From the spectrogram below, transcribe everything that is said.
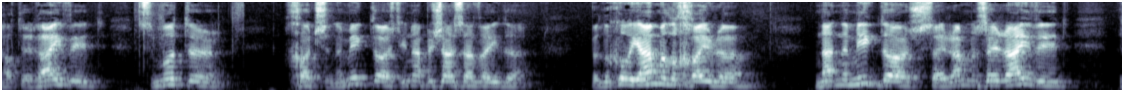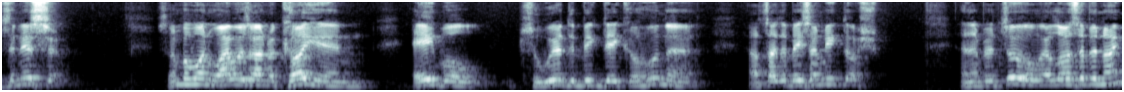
halt Ravid, smutter, chotsh in the mikdash, you're not b'shas avoida. But l'kol yama l'chayra, not in the Migdosh, say Ram say Ravid, is an Isser. So number one, why was Arna Koyin able to wear the big day kahuna outside the Beis HaMikdosh? And number two, Eloza B'nai,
